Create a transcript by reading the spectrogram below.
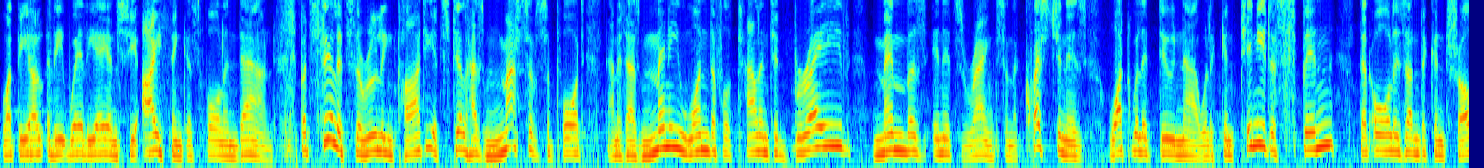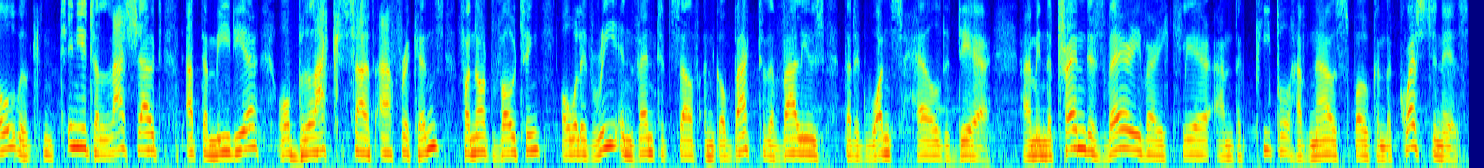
what the, the where the ANC, I think, has fallen down. But still, it's the ruling party. It still has massive support and it has many wonderful, talented, brave members in its ranks. And the question is, what will it do now? Will it continue to spin that all is under control? Will it continue to lash out at the media or black South Africans for not voting? Or will it reinvent itself and go back to the values that it once held dear? I mean, the trend is very, very clear and the people have now spoken. The question is,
